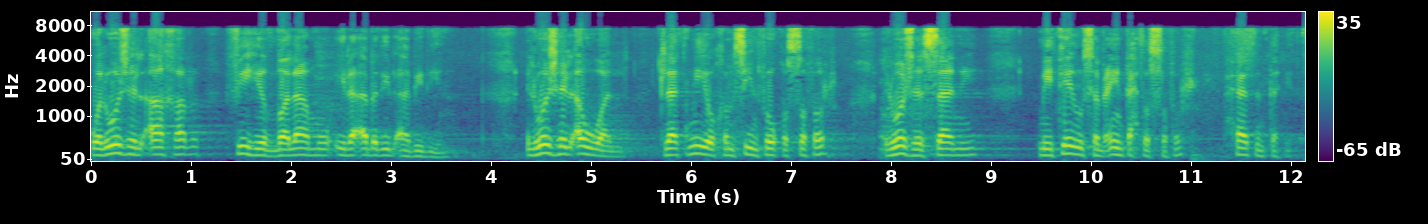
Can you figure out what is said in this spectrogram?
والوجه الآخر فيه الظلام إلى أبد الآبدين. الوجه الأول 350 فوق الصفر الوجه الثاني 270 تحت الصفر. الحياة انتهت.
